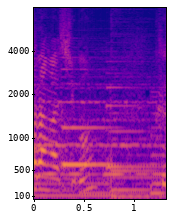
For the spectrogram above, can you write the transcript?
사랑하시고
